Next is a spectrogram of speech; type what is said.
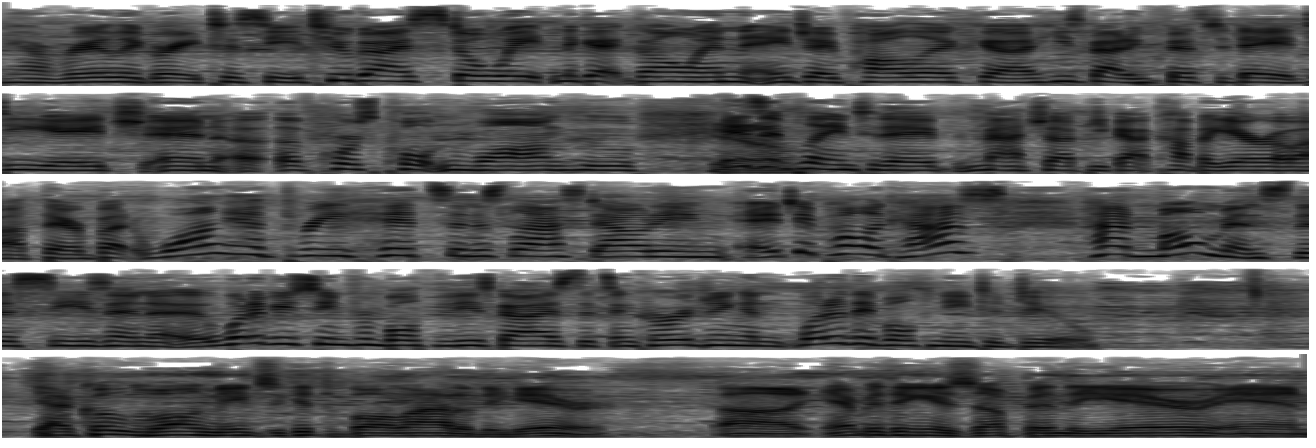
Yeah, really great to see. Two guys still waiting to get going. AJ Pollock, uh, he's batting fifth today at DH, and uh, of course Kolten Wong, who yeah. not playing today. Matchup, you got Caballero out there, but Wong had three hits in his last outing. AJ Pollock has had moments this season. Uh, what have you seen from both of these guys that's encouraging, and what do they both need to do? Yeah, Kolten Wong needs to get the ball out of the air. Uh, everything is up in the air and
